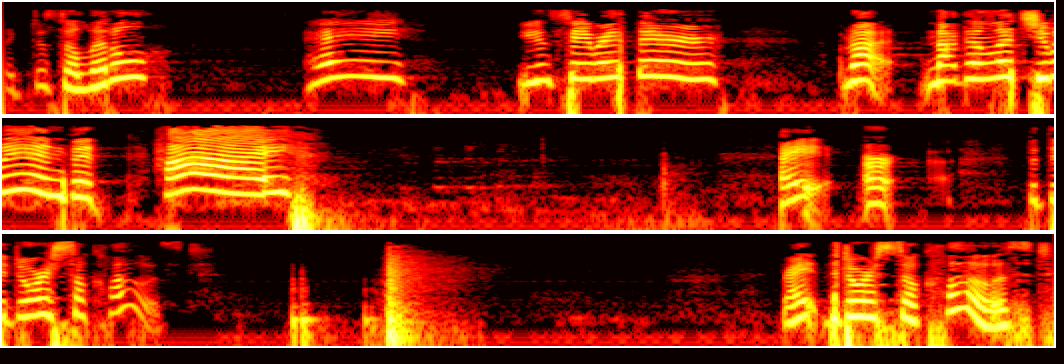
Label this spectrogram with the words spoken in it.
like just a little. Hey, you can stay right there. I'm not not gonna let you in, but hi. Right? Or but the door is still closed. Right? The door is still closed.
